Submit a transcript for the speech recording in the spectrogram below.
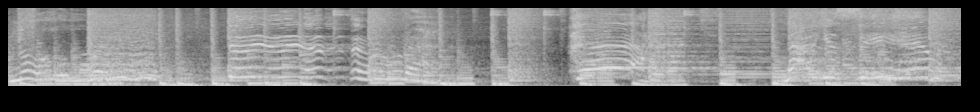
Now you see him.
